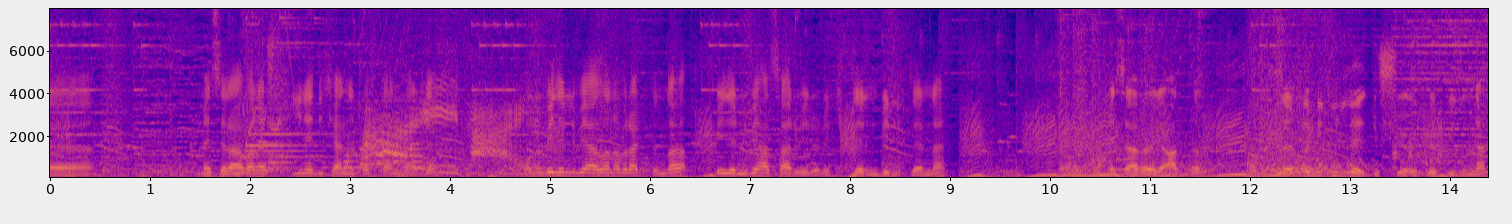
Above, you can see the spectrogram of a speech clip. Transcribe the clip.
Ee, mesela bana yine dikenli toptan verdi. Onu belirli bir alana bıraktığımda belirli bir hasar veriyor rakiplerin birliklerine. Mesela böyle attım. Zırhlı bir gülle düşüyor gökyüzünden.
